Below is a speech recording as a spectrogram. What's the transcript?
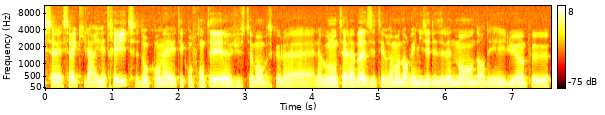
c'est vrai qu'il arrivait très vite. Donc, on a été confronté justement, parce que la, la volonté à la base était vraiment d'organiser des événements dans des lieux un peu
